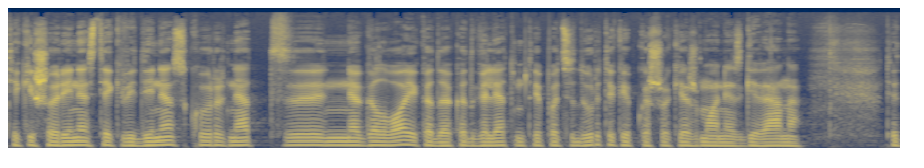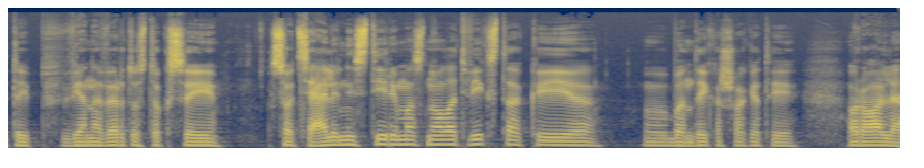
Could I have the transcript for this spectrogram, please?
tiek išorinės, tiek vidinės, kur net negalvoji, kada, kad galėtum taip atsidurti, kaip kažkokie žmonės gyvena. Tai taip, viena vertus toksai socialinis tyrimas nuolat vyksta, kai bandai kažkokią tai rolę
